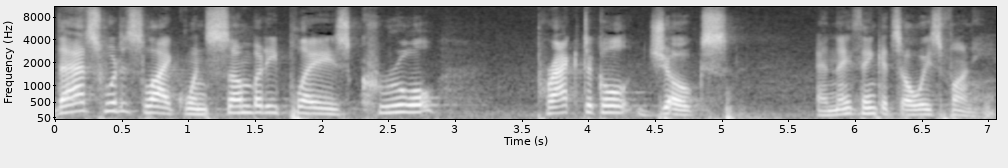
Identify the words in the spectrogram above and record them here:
That's what it's like when somebody plays cruel, practical jokes, and they think it's always funny,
